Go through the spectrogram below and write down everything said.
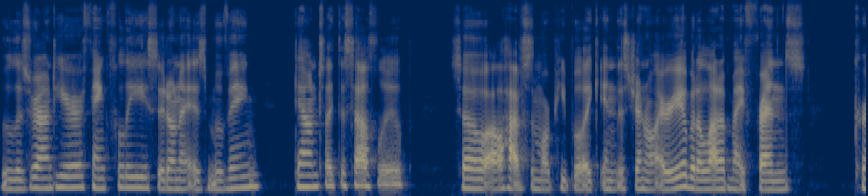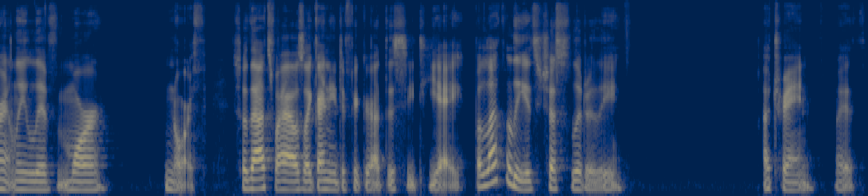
who lives around here. Thankfully, Sedona is moving down to like the South Loop. So I'll have some more people like in this general area, but a lot of my friends currently live more north. So that's why I was like, I need to figure out this CTA. But luckily, it's just literally a train with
